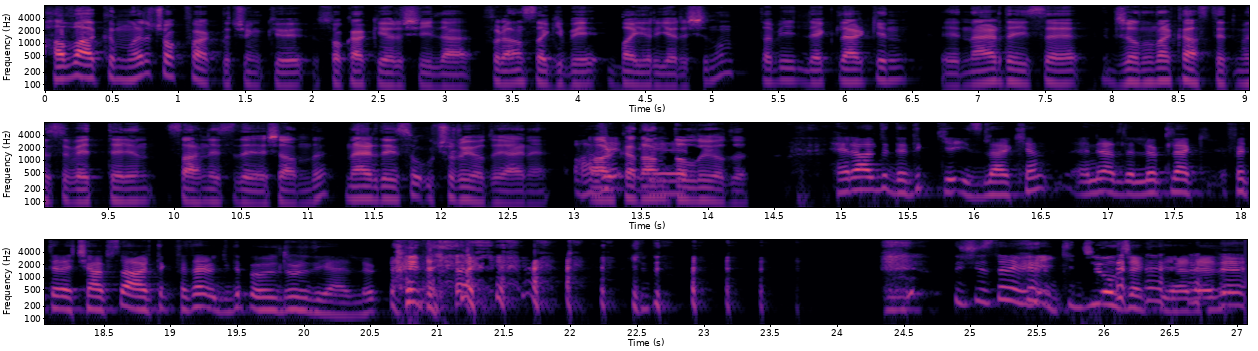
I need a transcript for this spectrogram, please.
hava akımları çok farklı çünkü sokak yarışıyla Fransa gibi bayır yarışının. Tabii Leclerc'in e, neredeyse canına kastetmesi Vettel'in sahnesi de yaşandı. Neredeyse uçuruyordu yani. Abi, Arkadan e, dalıyordu. Herhalde dedik ki izlerken herhalde Leclerc Fethel'e çarpsa artık Fethel gidip öldürürdü yani Leclerc. Düşünsene bir ikinci olacaktı yani. Hani-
